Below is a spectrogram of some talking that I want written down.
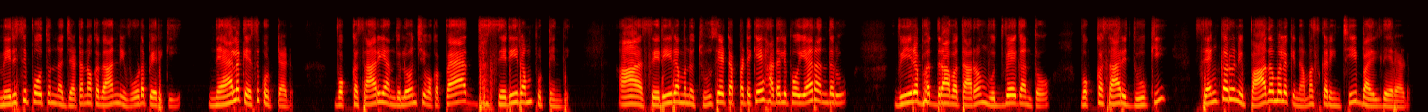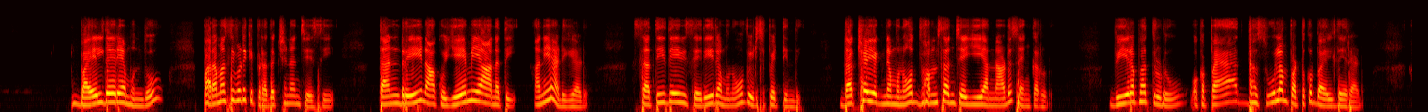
మెరిసిపోతున్న జటనొకదాన్ని ఊడపెరికి నేలకేసి కొట్టాడు. ఒక్కసారి అందులోంచి ఒక పెద్ద శరీరం పుట్టింది. ఆ శరీరమును చూసేటప్పటికే హడలిపోయారు అందరూ. వీరభద్రావతారం ఉద్వేగంతో ఒక్కసారి దూకి శంకరుని పాదములకి నమస్కరించి బయలుదేరాడు. బయలుదేరే ముందు పరమశివుడికి ప్రదక్షిణం చేసి తండ్రి నాకు ఏమి ఆనతి? అని అడిగాడు. సతీదేవి శరీరమును విడిచిపెట్టింది. దక్షయజ్ఞమును ధ్వంసం చెయ్యి అన్నాడు శంకరుడు. వీరభద్రుడు ఒక పెద్ద శూలం పట్టుకు బయలుదేరాడు.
